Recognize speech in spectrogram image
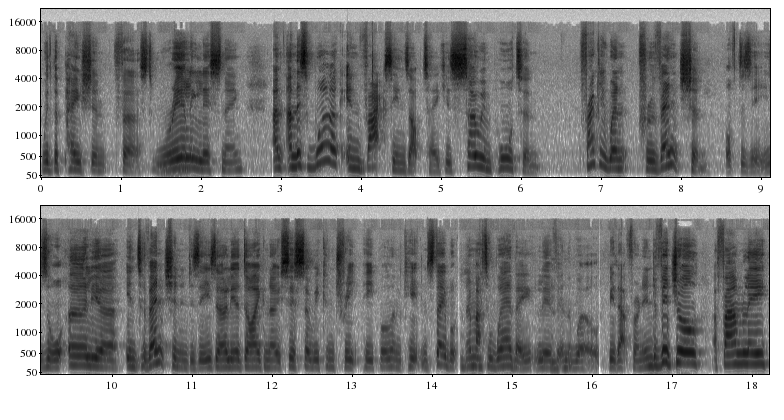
with the patient first, really listening. And, and this work in vaccines uptake is so important, frankly, when prevention of disease or earlier intervention in disease, earlier diagnosis so we can treat people and keep them stable, no matter where they live in the world, be that for an individual, a family,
